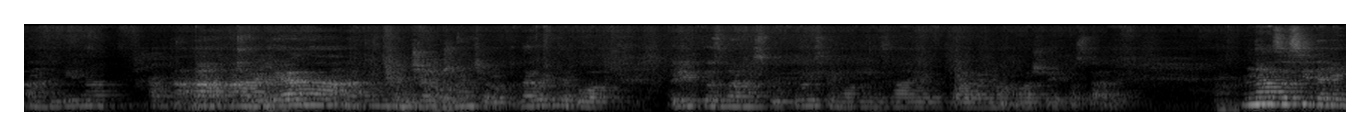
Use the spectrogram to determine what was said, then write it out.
Ангеліна Андріана Гончарук. Даруйте, бо рідко з вами спілкуюся, може не знаю правильно вашої посади. На засідання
